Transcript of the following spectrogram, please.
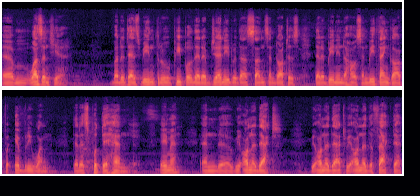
um, wasn't here. But it has been through people that have journeyed with us, sons and daughters that have been in the house. And we thank God for everyone that has put their hand. Amen. And uh, we honor that. We honor that. We honor the fact that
